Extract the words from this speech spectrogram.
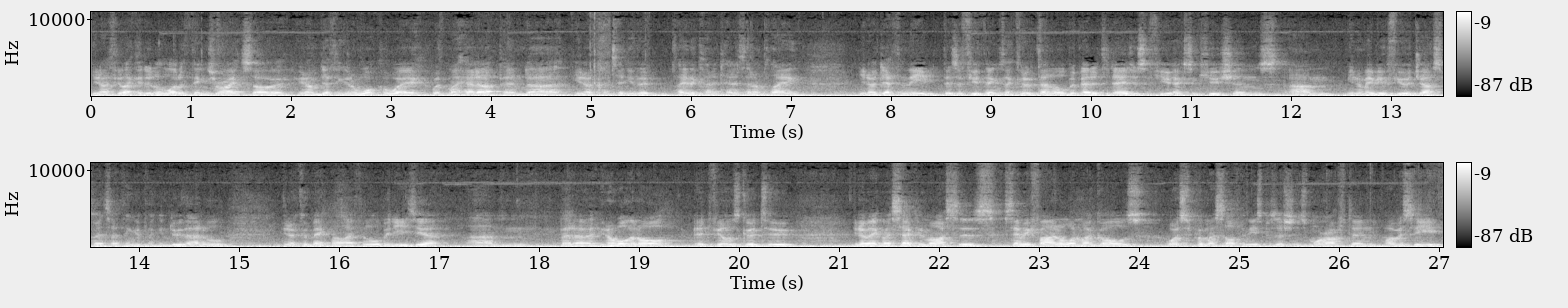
You know, I feel like I did a lot of things right. So you know, I'm definitely going to walk away with my head up and uh, you know continue to play the kind of tennis that I'm playing. You know, definitely there's a few things I could have done a little bit better today. Just a few executions. Um, you know, maybe a few adjustments. I think if I can do that, it'll you know could make my life a little bit easier. Um, but uh, you know, all in all, it feels good to you know make my second Masters semi-final. One of my goals was to put myself in these positions more often. Obviously,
